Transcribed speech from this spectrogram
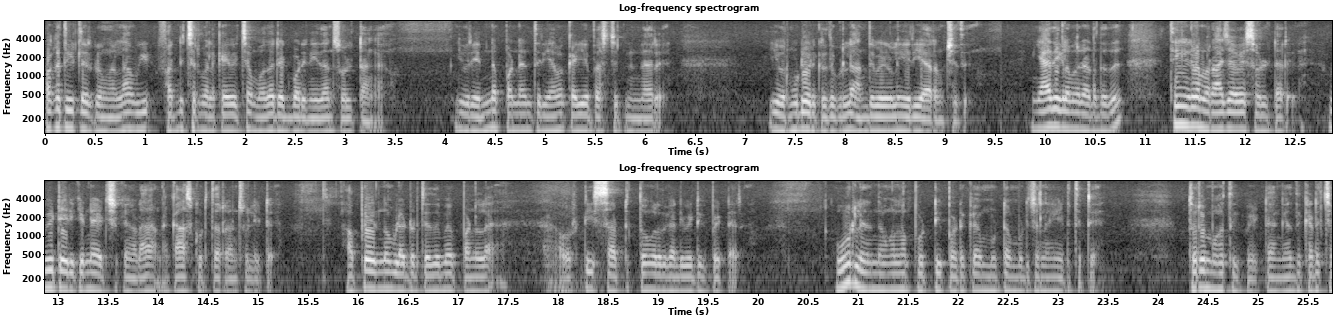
பக்கத்து வீட்டில் இருக்கிறவங்கெல்லாம் வீ ஃபர்னிச்சர் மேலே கை வச்சா மொதல் டெட் பாடி நீ தான் சொல்லிட்டாங்க. இவர் என்ன பண்ணன்னு தெரியாமல் கையை பசிச்சுட்டு நின்னார். இவர் முடிவு எடுக்கிறதுக்குள்ளே அந்த வீடுகளும் எரிய ஆரம்பிச்சிது. ஞாயிற்றுக்கிழமை நடந்தது. திங்கக்கிழமை ராஜாவே சொல்லிட்டாரு வீட்டை இருக்கணும்னு அடிச்சுக்கோங்கடா நான் காசு கொடுத்துட்றேன்னு சொல்லிட்டு. அப்போ இருந்தும் பிளட் ஒர்க் எதுவுமே பண்ணல. அவர் டீ சாப்பிட்டு தூங்குறதுக்காண்டி வீட்டுக்கு போயிட்டார். ஊரில் இருந்தவங்கெல்லாம் பொட்டி படுக்க முட்டை முடிச்செல்லாம் எடுத்துகிட்டு துறைமுகத்துக்கு போயிட்டு அங்கேருந்து கிடச்ச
